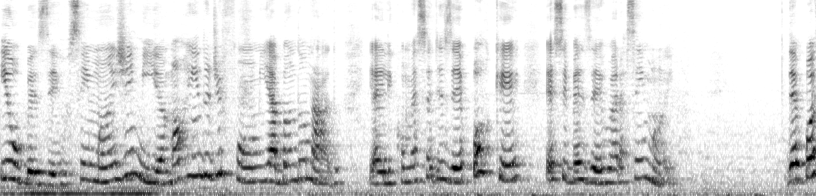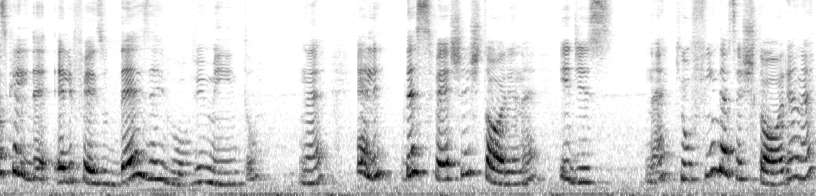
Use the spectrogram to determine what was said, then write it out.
E o bezerro sem mãe gemia, morrendo de fome e abandonado. E aí ele começa a dizer por que esse bezerro era sem mãe. Depois que ele, ele fez o desenvolvimento, né? Ele desfecha a história, né? E diz, né, que o fim dessa história, né,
